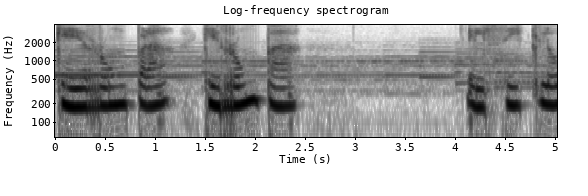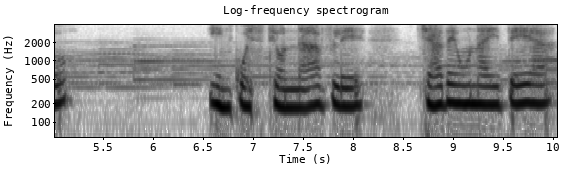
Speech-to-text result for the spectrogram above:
que irrumpa, que irrumpa el ciclo incuestionable ya de una idea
